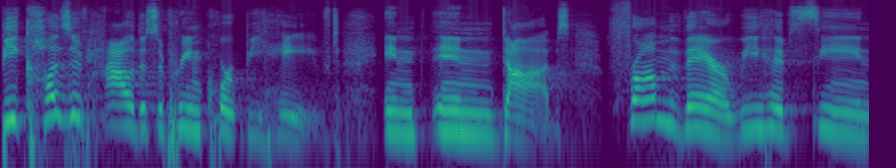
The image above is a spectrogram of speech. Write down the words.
because of how the Supreme Court behaved in in Dobbs, from there we have seen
